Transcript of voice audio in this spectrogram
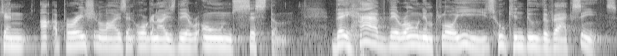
can operationalize and organize their own system. They have their own employees who can do the vaccines.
